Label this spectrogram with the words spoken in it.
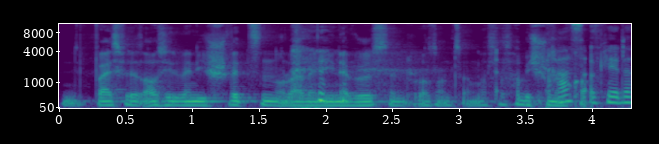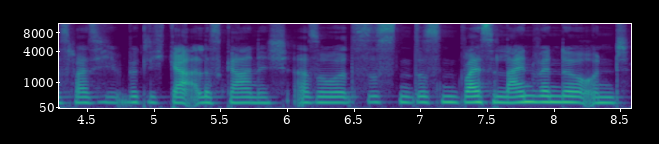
weiß, wie das aussieht, wenn die schwitzen oder wenn die nervös sind oder sonst irgendwas. Das habe ich schon Krass, okay, das weiß ich wirklich gar alles gar nicht. Also das ist das sind weiße Leinwände und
